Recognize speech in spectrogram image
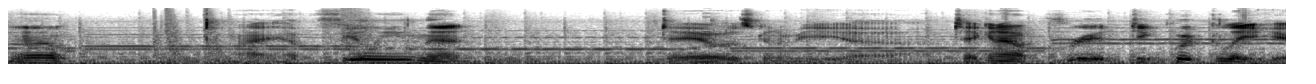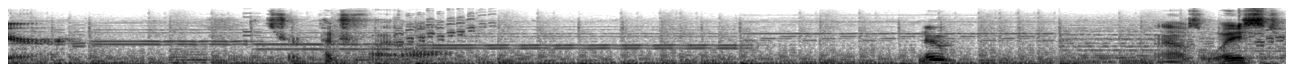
No. I have a feeling that Deo is going to be uh, taken out pretty quickly here. Let's try Petrify All. Nope. That was a waste.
